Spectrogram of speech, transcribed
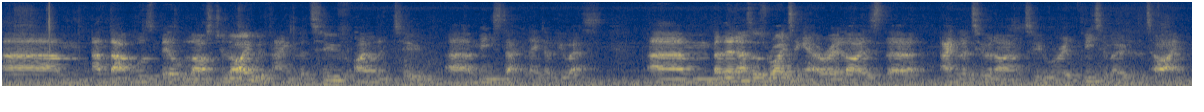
Um, and that was built last July with Angular 2, Ionic 2, uh, MeanStack, and AWS. Um, but then as I was writing it, I realized that Angular 2 and Ionic 2 were in beta mode at the time,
